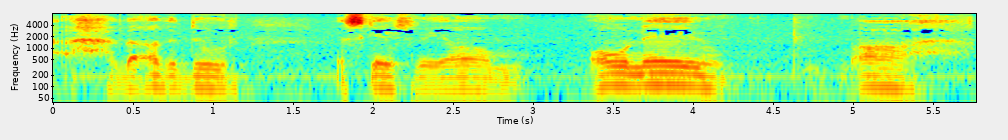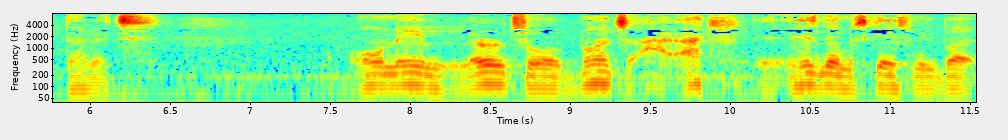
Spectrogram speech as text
uh, the other dude escapes me. Um, One, uh, damn it, One Lurch or a bunch. I, I his name escapes me, but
